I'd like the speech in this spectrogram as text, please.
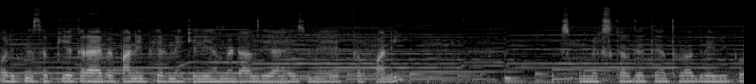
और इतने सब किए किराए पे पानी फेरने के लिए हमने डाल दिया है इसमें एक कप पानी। इसको मिक्स कर देते हैं थोड़ा ग्रेवी को।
